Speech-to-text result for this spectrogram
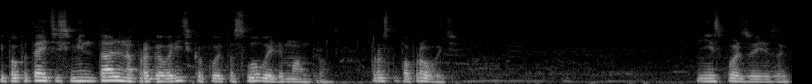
и попытайтесь ментально проговорить какое-то слово или мантру. Просто попробуйте, не используя язык.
